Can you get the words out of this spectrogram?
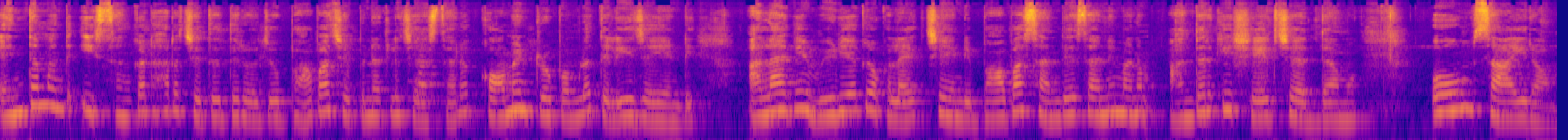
ఎంతమంది ఈ సంకటహర చతుర్థి రోజు బాబా చెప్పినట్లు చేస్తారో కామెంట్ రూపంలో తెలియజేయండి. అలాగే వీడియోకి ఒక లైక్ చేయండి. బాబా సందేశాన్ని మనం అందరికీ షేర్ చేద్దాము. ఓం సాయిరామ్.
